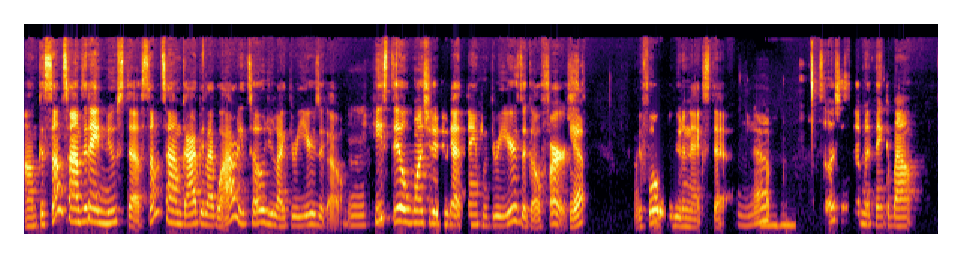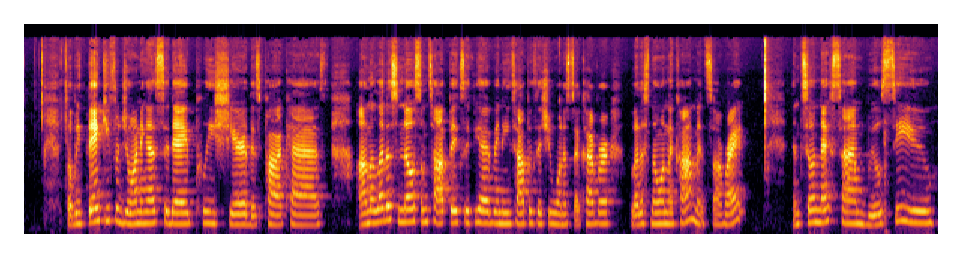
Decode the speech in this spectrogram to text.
um because sometimes it ain't new stuff sometimes god be like well i already told you like three years ago hmm he still wants you to do that thing from three years ago first Yep. before we do the next step Yep. Mhm. so it's just something to think about But we thank you for joining us today. Please share this podcast. Um, and let us know some topics. If you have any topics that you want us to cover, let us know in the comments. All right. Until next time, we'll see you.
